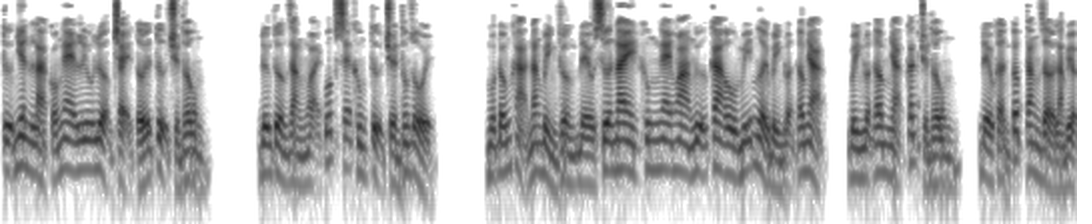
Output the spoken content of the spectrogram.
tự nhiên là có nghe lưu lượng chạy tới tự truyền thông. Đừng tưởng rằng ngoại quốc sẽ không tự truyền thông rồi. Một đống khả năng bình thường đều xưa nay không nghe hoa ngữ ca âu mỹ người bình luận âm nhạc, bình luận âm nhạc các truyền thông, đều khẩn cấp tăng giờ làm việc,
